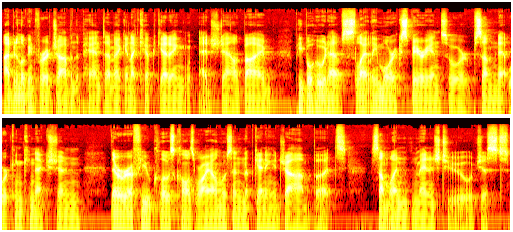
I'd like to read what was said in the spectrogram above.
I've been looking for a job in the pandemic, and I kept getting edged out by people who would have slightly more experience or some networking connection there were a few close calls where I almost ended up getting a job, but someone managed to just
